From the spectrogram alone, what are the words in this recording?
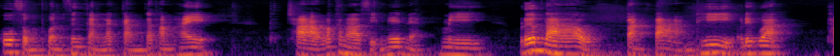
คู่สมพลซึ่งกันและกันก็ทำให้ชาวลัคนาราศีเมษเนี่ยมีเรื่องราวต่างๆที่เรียกว่าท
